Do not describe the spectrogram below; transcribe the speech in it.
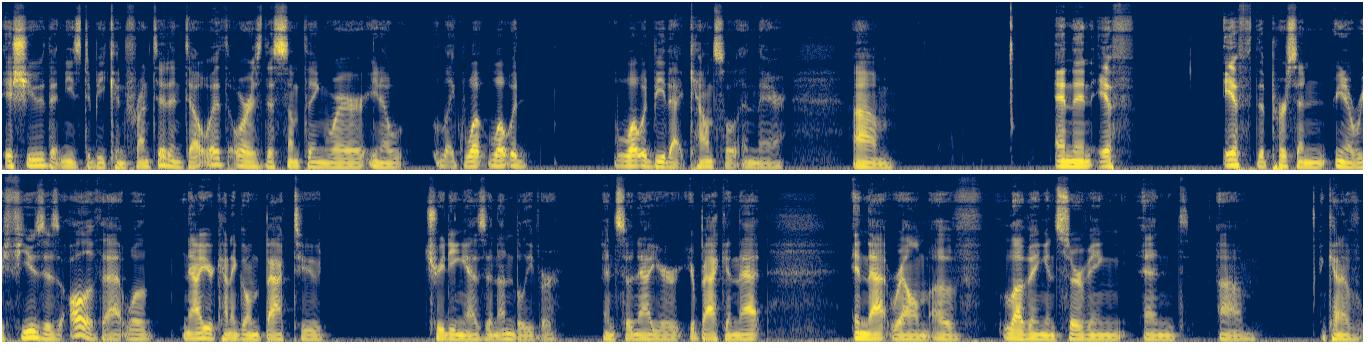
issue that needs to be confronted and dealt with? Or is this something where you know like what what would what would be that counsel in there? Um and then if if the person you know refuses all of that well now you're kind of going back to treating as an unbeliever and so now you're you're back in that in that realm of loving and serving and um, and kind of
